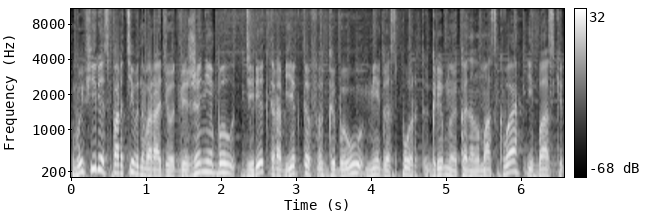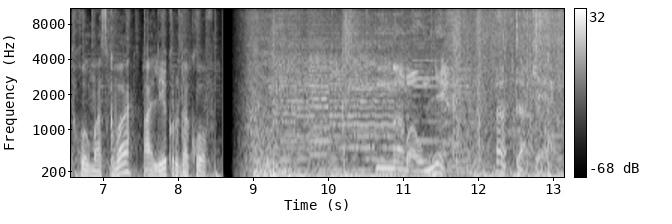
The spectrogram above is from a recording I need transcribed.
В эфире спортивного радиодвижения был директор объектов ГБУ «Мегаспорт», грибной канал «Москва» и баскет-холл «Москва» Олег Рудаков. На волне атаки.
